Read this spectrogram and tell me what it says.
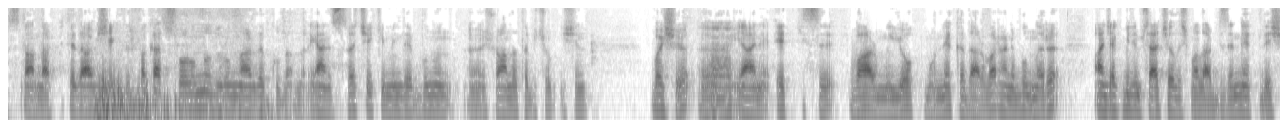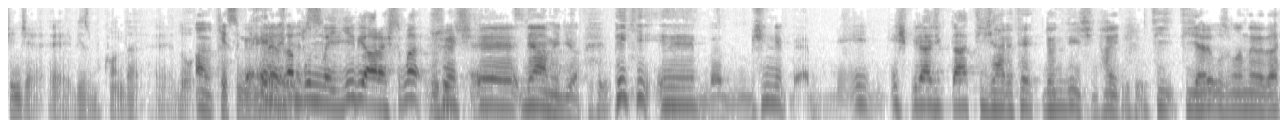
standart bir tedavi şeklidir. Fakat sorunlu durumlarda kullanılır. Yani saç ekiminde bunun e, şu anda tabii çok işin başı e, yani etkisi var mı yok mu ne kadar var hani bunları ancak bilimsel çalışmalar bize netleşince e, biz bu konuda e, doğru Evet. kesin bilgi En azından bununla ilgili bir araştırma süreç e, devam ediyor. Peki e, şimdi iş birazcık daha ticarete döndüğü için hani ti- ticaret uzmanlara da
